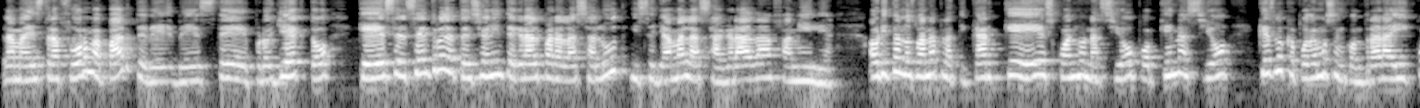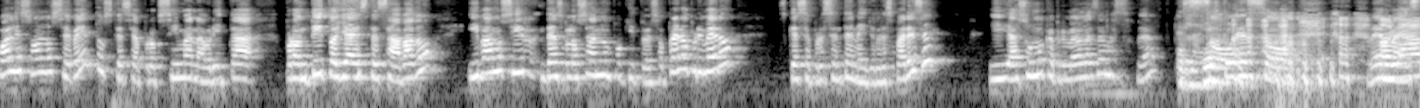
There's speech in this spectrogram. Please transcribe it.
la maestra forma parte de, este proyecto que es el Centro de Atención Integral para la Salud y se llama La Sagrada Familia. Ahorita nos van a platicar qué es, cuándo nació, por qué nació, qué es lo que podemos encontrar ahí, cuáles son los eventos que se aproximan ahorita prontito ya este sábado y vamos a ir desglosando un poquito eso. Pero primero, que se presenten ellos, ¿les parece? Y asumo que primero las demás, ¿verdad? Por eso, supuesto. eso. Ven, Hola,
